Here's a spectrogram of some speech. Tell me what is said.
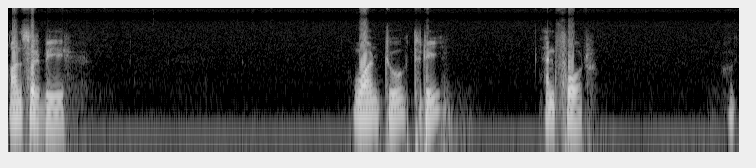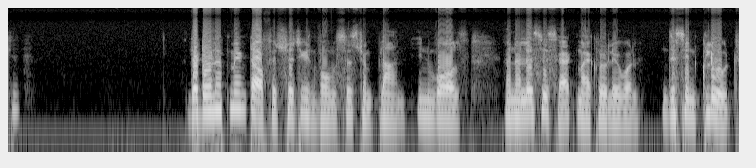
Answer B 1, 2, 3 and 4. Okay. The development of a strategic information system plan involves analysis at micro level. This includes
